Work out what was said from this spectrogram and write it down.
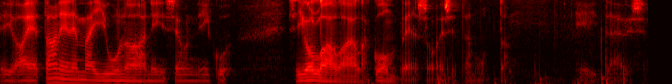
eli ajetaan enemmän junaa, niin se, on niin kuin, se jollain lailla kompensoi sitä, mutta ei täysin.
